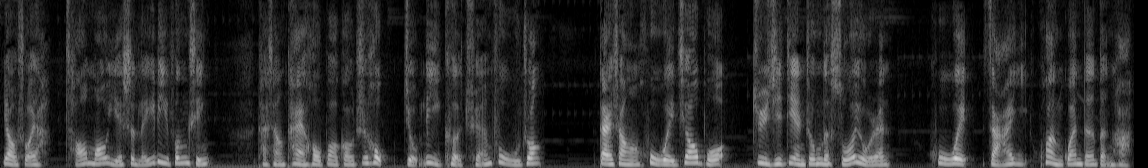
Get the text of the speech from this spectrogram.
要说呀，曹毛也是雷厉风行，他向太后报告之后，就立刻全副武装，带上护卫焦伯，聚集殿中的所有人，护卫、杂役、宦官等等，哈，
